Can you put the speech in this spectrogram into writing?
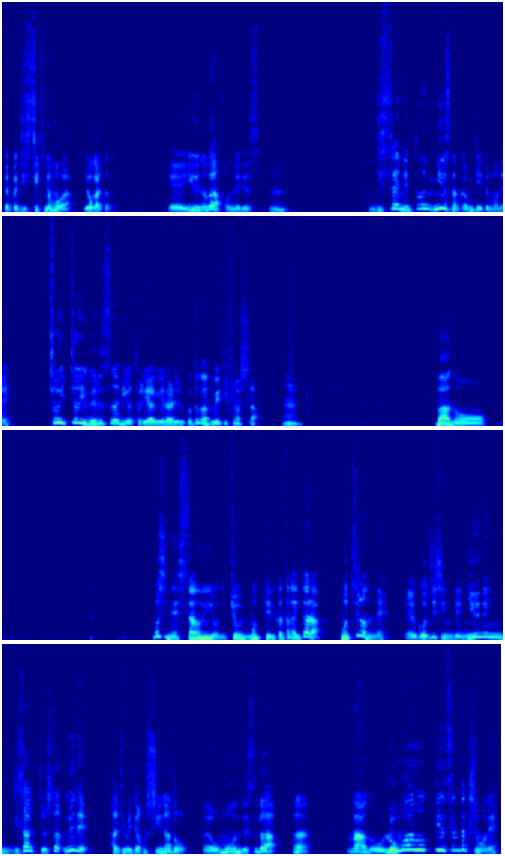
やっぱ実績の方が良かったと、えーいうのが本音です、うん、実際ネットのニュースなんか見ていてもねちょいちょいウェルスナビが取り上げられることが増えてきました。うん。まああのもしね資産運用に興味持っている方がいたらもちろんね、えご自身で入念にリサーチをした上で始めてほしいなと思うんですが、うん、まああのロボアドっていう選択肢もね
